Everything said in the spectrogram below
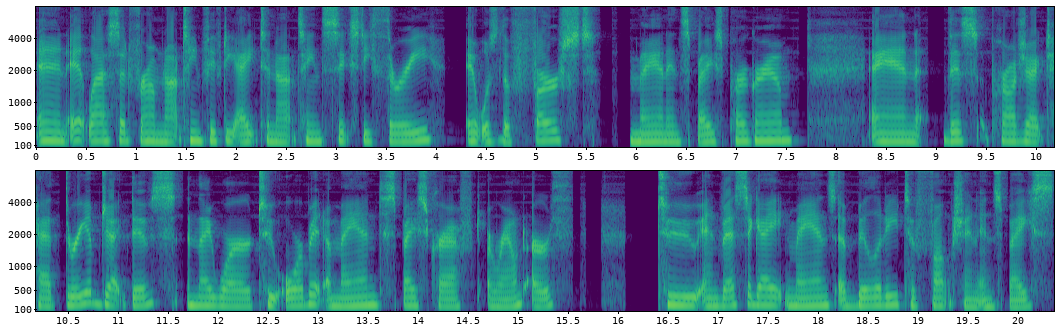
and it lasted from 1958 to 1963. It was the first man in space program. And this project had three objectives, and they were to orbit a manned spacecraft around Earth, to investigate man's ability to function in space,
